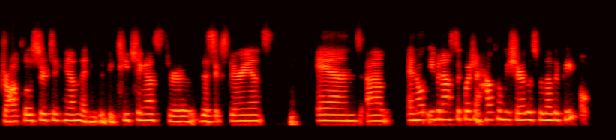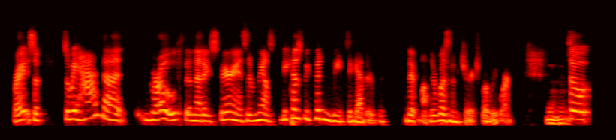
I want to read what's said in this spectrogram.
draw closer to Him, that He would be teaching us through this experience. And um, and even ask the question, how can we share this with other people? Right. So so we had that growth and that experience and everything else because we couldn't meet together. With, well, there was no church where we were. Mm-hmm. So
